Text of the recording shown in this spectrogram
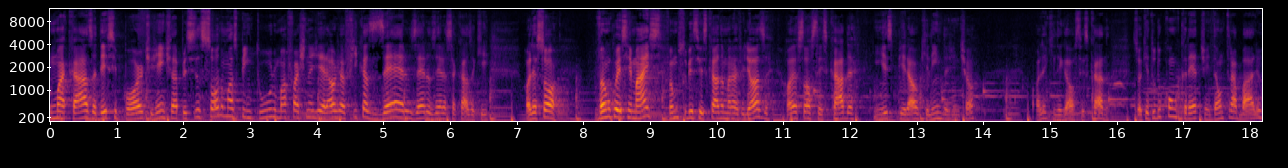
uma casa desse porte. Gente, ela precisa só de umas pinturas, uma faxina geral, já fica zero, zero, zero essa casa aqui. Olha só, vamos conhecer mais? Vamos subir essa escada maravilhosa? Olha só essa escada em espiral, que linda, gente, ó. Olha que legal essa escada. Isso aqui é tudo concreto, gente. Dá um trabalho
